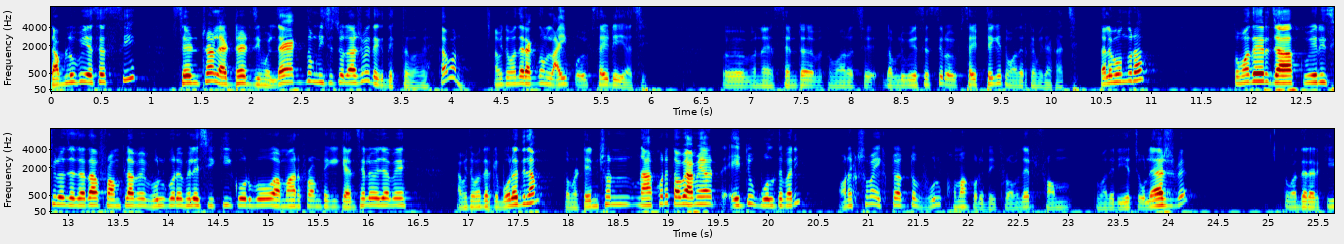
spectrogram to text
WB SSC central at rate gmail দেখ, একদম নিচে চলে আসবে, দেখ, দেখতে পাবে। কেমন? আমি তোমাদের একদম লাইভ ওয়েবসাইটেই আছি। মানে সেন্টার তোমার হচ্ছে ডাব্লিউবিএসএসসির ওয়েবসাইট থেকে তোমাদেরকে আমি দেখাচ্ছি। তাহলে বন্ধুরা, তোমাদের যা কোয়েরি ছিল, যে দাদা ফর্ম ফিল ভুল করে ফেলেছি, কী করব, আমার ফর্মটা কি ক্যান্সেল হয়ে যাবে, আমি তোমাদেরকে বলে দিলাম। তোমরা টেনশন না করে, তবে আমি এইটুকু বলতে পারি, অনেক সময় একটু একটু ভুল ক্ষমা করে দিই। আমাদের ফর্ম তোমাদের ইয়ে চলে আসবে। তোমাদের আর কি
